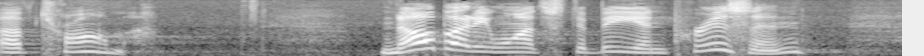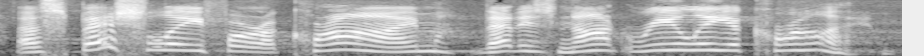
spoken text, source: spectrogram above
of trauma. Nobody wants to be in prison, especially for a crime that is not really a crime.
